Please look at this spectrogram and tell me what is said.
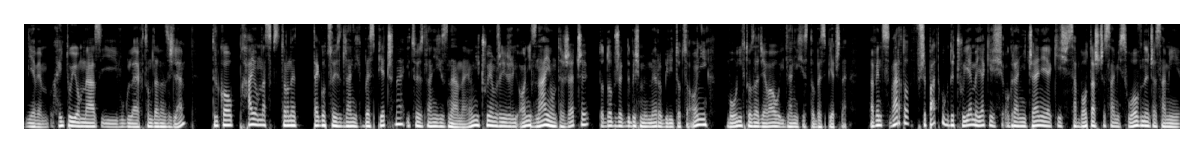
nie wiem, hejtują nas i w ogóle chcą dla nas źle, tylko pchają nas w stronę tego, co jest dla nich bezpieczne i co jest dla nich znane. I oni czują, że jeżeli oni znają te rzeczy, to dobrze, gdybyśmy my robili to, co oni, bo u nich to zadziałało i dla nich jest to bezpieczne. A więc warto w przypadku, gdy czujemy jakieś ograniczenie, jakiś sabotaż, czasami słowny, czasami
